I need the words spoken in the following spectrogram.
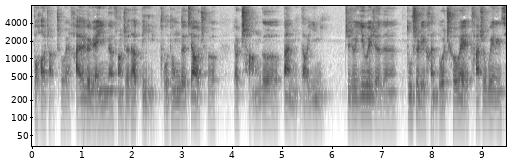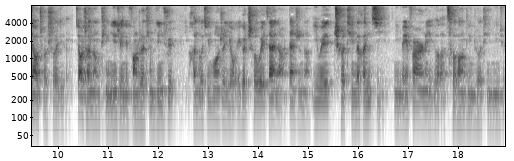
不好找车位，还有一个原因呢，房车它比普通的轿车要长个半米到一米，这就意味着呢，都市里很多车位它是为那个轿车设计的，轿车能停进去，你房车停不进去。很多情况是有一个车位在那儿，但是呢，因为车停得很挤，你没法儿那个侧方停车停进去。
